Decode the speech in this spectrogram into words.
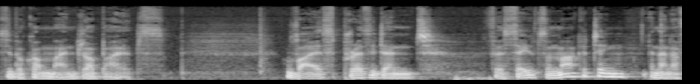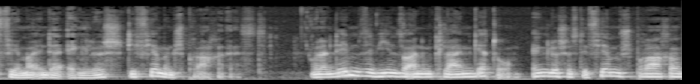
Sie bekommen einen Job als Vice President für Sales und Marketing in einer Firma, in der Englisch die Firmensprache ist. Und dann leben Sie wie in so einem kleinen Ghetto. Englisch ist die Firmensprache.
